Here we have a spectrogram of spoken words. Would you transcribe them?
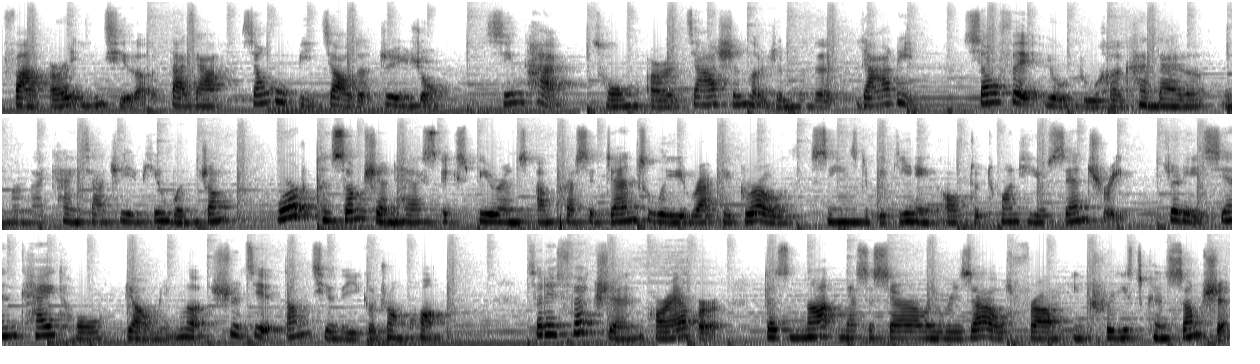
反而引起了大家相互比较的这一种心态，从而加深了人们的压力。消费又如何看待呢？我们来看一下这一篇文章。World consumption has experienced unprecedentedly rapid growth since the beginning of the 20th century。这里先开头表明了世界当前的一个状况。Satisfaction, however, does not necessarily result from increased consumption.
